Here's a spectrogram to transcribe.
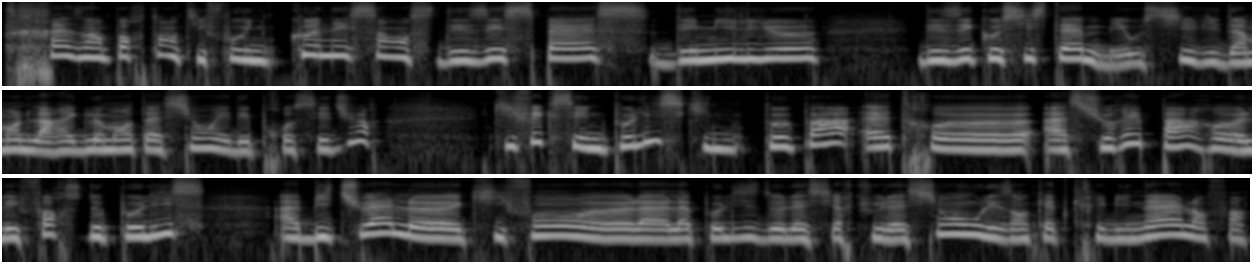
très importante, il faut une connaissance des espèces, des milieux, des écosystèmes, mais aussi évidemment de la réglementation et des procédures, qui fait que c'est une police qui ne peut pas être euh, assurée par euh, les forces de police habituelles euh, qui font la, police de la circulation ou les enquêtes criminelles. Enfin,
